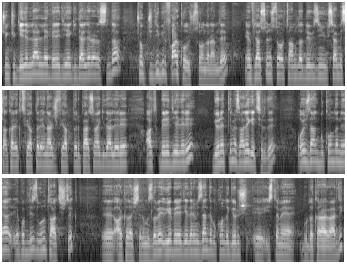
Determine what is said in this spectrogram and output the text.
Çünkü gelirlerle belediye giderleri arasında çok ciddi bir fark oluştu son dönemde. Enflasyonist ortamda dövizin yükselmesi, akaryakıt fiyatları, enerji fiyatları, personel giderleri artık belediyeleri yönetilemez hale getirdi. O yüzden bu konuda neler yapabiliriz bunu tartıştık e, arkadaşlarımızla ve üye belediyelerimizden de bu konuda görüş e, istemeye burada karar verdik.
